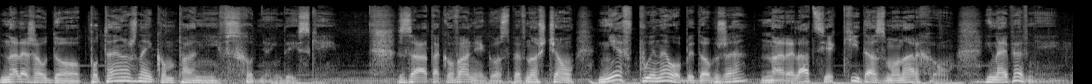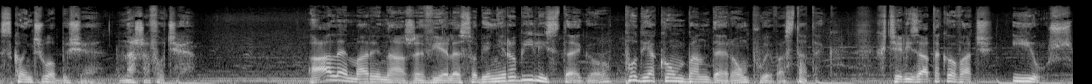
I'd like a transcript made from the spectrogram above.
należał do potężnej kompanii wschodnioindyjskiej. Zaatakowanie go z pewnością nie wpłynęłoby dobrze na relacje Kida z monarchą i najpewniej skończyłoby się na szafocie. Ale marynarze wiele sobie nie robili z tego, pod jaką banderą pływa statek. Chcieli zaatakować i już.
